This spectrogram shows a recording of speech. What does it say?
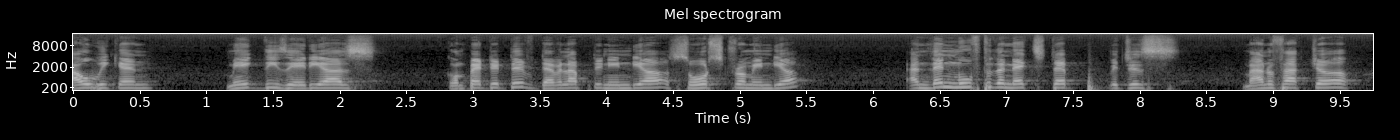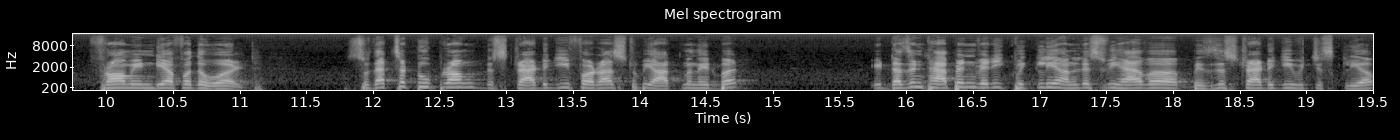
how we can make these areas competitive, developed in India, sourced from India, and then move to the next step, which is manufacture from India for the world. So that's a two-pronged strategy for us to be Atmanirbhar. It doesn't happen very quickly unless we have a business strategy which is clear.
